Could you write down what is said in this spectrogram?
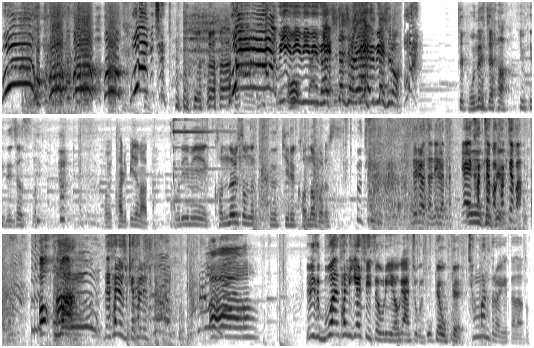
와! 와 미친 와 위위위위 위에 야 진짜 싫어. 야 위에, 진짜. 싫어. 쟤 보내자. 이미 늦었어. 어 다리 삐져나왔다 우리 이미 건널 수 없는 그 길을 건너버렸어. 내려왔다 내려왔다 야 오, 각 잡아 그게. 각 잡아 어 우와 내가 살려줄게 살려줄게 아어 여기서 무한 살리기 할 수 있어 우리 여기 안쪽은. 오케이 오케이. 창 만들어야겠다 나도.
